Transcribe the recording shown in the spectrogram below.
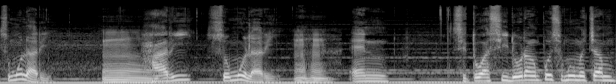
Semua lari. Hmm. Hari Semua lari. Mhm. And Situasi diorang pun semua macam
